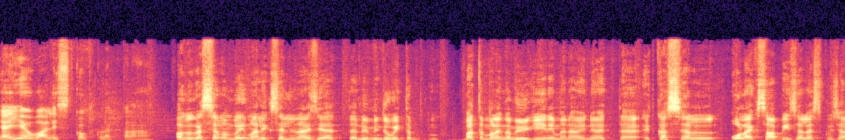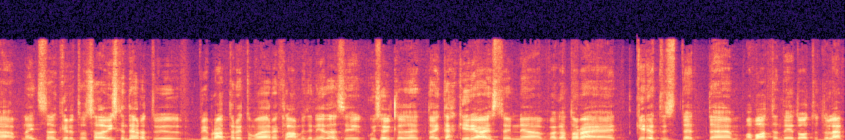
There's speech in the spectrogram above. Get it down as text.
ja ei jõua lihtsalt kokkuleppele aga kas seal on võimalik selline asi, et nüüd mind huvitab, vaata, ma olen ka müügiinimene, on ju, et, et kas seal oleks abi sellest, kui sa näiteks nad kirjutavad sada viiskümmend eurot, vibraatorit on vaja reklaamida ja nii edasi, kui sa ütled, et aitäh kirja eest on ju, väga tore, et kirjutasite, et äh, ma vaatan teie tooted üle,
